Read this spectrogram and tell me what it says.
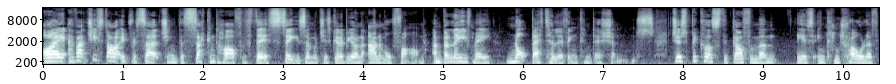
I have actually started researching the second half of this season, which is going to be on Animal Farm, and believe me, not better living conditions. Just because the government is in control of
